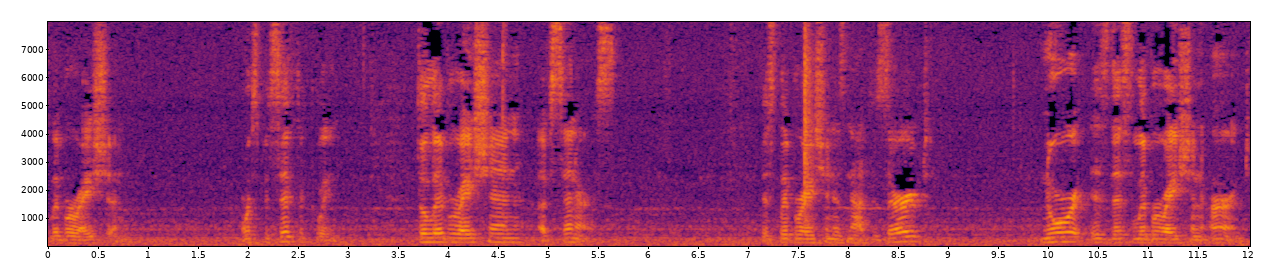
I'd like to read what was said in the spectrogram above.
liberation. More specifically, the liberation of sinners. This liberation is not deserved, nor is this liberation earned.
